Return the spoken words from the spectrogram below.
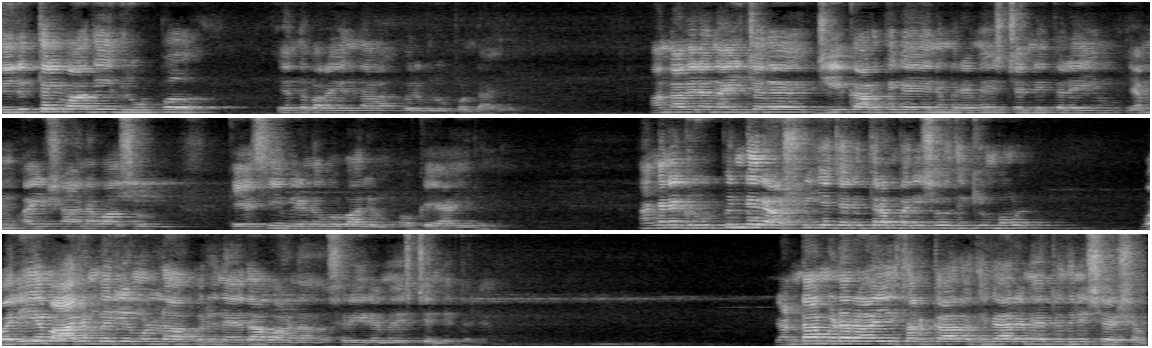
തിരുത്തൽവാദി ഗ്രൂപ്പ് എന്ന് പറയുന്ന ഒരു ഗ്രൂപ്പ് ഉണ്ടായിരുന്നു അന്ന് അതിനെ നയിച്ചത് ജി കാർത്തികേയനും രമേശ് ചെന്നിത്തലയും എം ഐ ഷാനവാസും കെ സി വേണുഗോപാലും ഒക്കെയായിരുന്നു അങ്ങനെ ഗ്രൂപ്പിന്റെ രാഷ്ട്രീയ ചരിത്രം പരിശോധിക്കുമ്പോൾ വലിയ പാരമ്പര്യമുള്ള ഒരു നേതാവാണ് ശ്രീ രമേശ് ചെന്നിത്തല. രണ്ടാം പിണറായി സർക്കാർ അധികാരമേറ്റതിനു ശേഷം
